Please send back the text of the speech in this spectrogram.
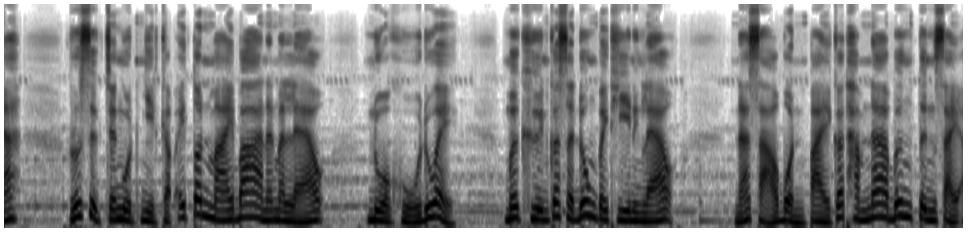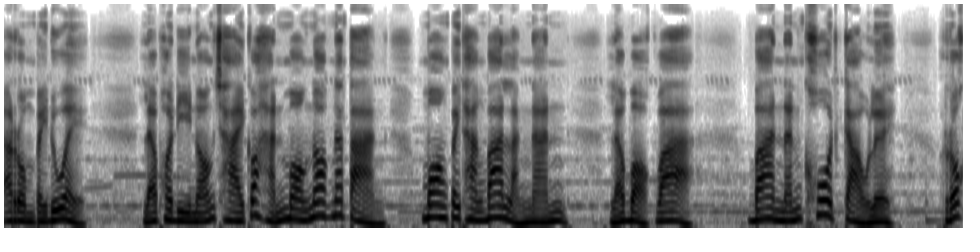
นะ รู้สึกจะหงุดหงิดกับไอ้ต้นไม้บ้านั้นมันแล้ว หนวกหูด้วย เมื่อคืนก็สะดุ้งไปทีหนึ่งแล้วน้าสาวบ่นไปก็ทำหน้าบึ้งตึงใส่อารมณ์ไปด้วย แล้วพอดีน้องชายก็หันมองนอกหน้าต่าง มองไปทางบ้านหลังนั้น แล้วบอกว่า บ้านนั้นโคตรเก่าเลย รก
